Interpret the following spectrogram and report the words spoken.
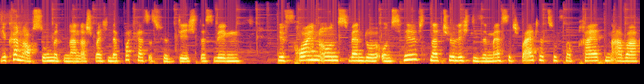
Wir können auch so miteinander sprechen. Der Podcast ist für dich. Deswegen, wir freuen uns, wenn du uns hilfst, natürlich diese Message weiter zu verbreiten. Aber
